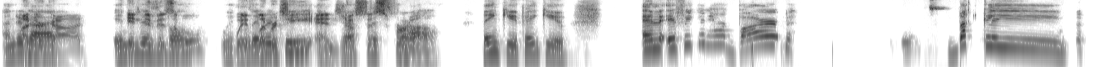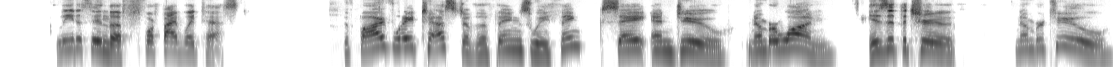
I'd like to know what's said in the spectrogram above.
under under God, God, indivisible, with, liberty and justice for all. Thank you. Thank you. And if we could have Barb Buckley lead us in the four five way test. The five way test of the things we think, say, and do. Number one. Is it the truth? Number two.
